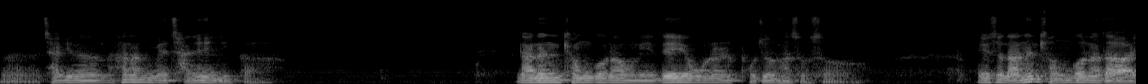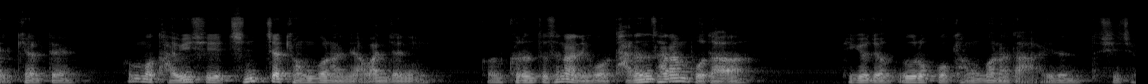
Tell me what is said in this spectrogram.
어, 자기는 하나님의 자녀이니까 나는 경건하오니 내 영혼을 보존하소서. 여기서 나는 경건하다 이렇게 할 때, 그럼 뭐 다윗이 진짜 경건하냐, 완전히. 그건 그런 뜻은 아니고, 다른 사람보다 비교적 의롭고 경건하다, 이런 뜻이죠.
